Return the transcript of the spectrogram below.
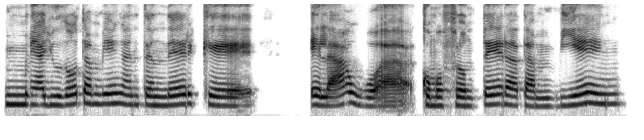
me ayudó también a entender que el agua como frontera también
